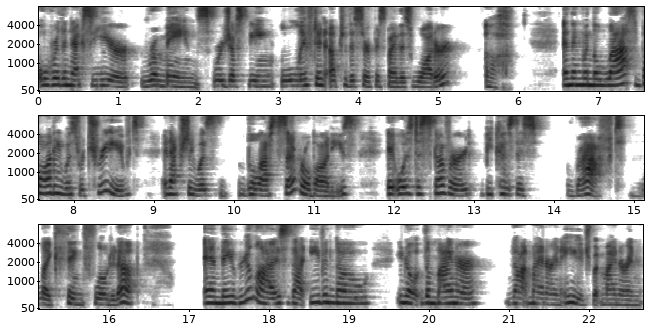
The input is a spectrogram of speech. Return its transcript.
over the next year, remains were just being lifted up to the surface by this water. Ugh. And then when the last body was retrieved, it actually was the last several bodies, it was discovered because this raft like thing floated up. And they realized that even though, you know, the minor, not minor in age, but minor in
